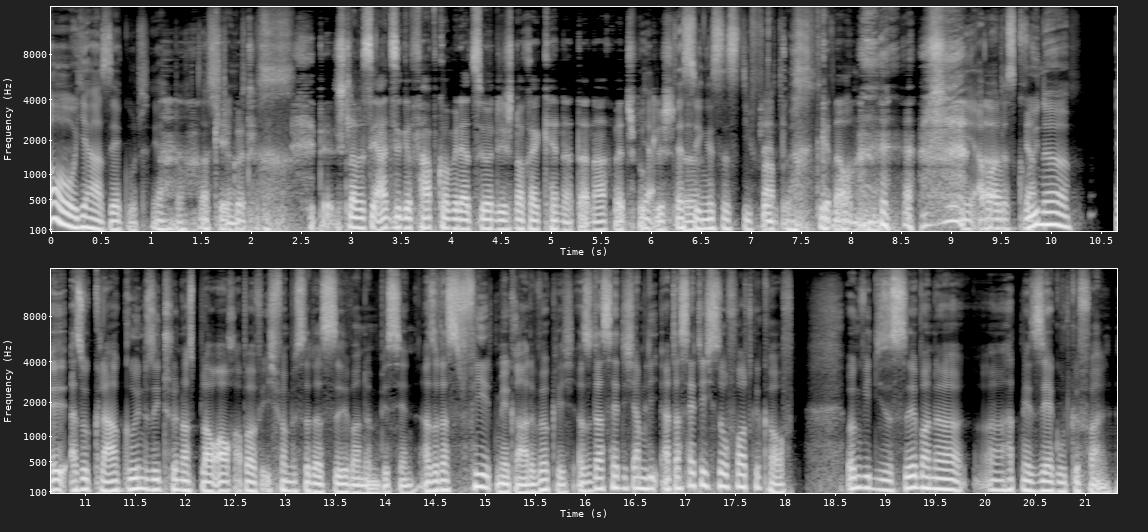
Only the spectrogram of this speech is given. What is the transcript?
Oh ja, sehr gut. Ja, doch, das okay, stimmt. gut. Ich glaube, es ist die einzige Farbkombination, die ich noch erkenne. Danach werde ich wirklich. Ja, deswegen äh, ist es die Farbe. Genau. nee, aber äh, das Grüne, ja. Äh, also klar, Grüne sieht schön aus, Blau auch, aber ich vermisse das Silberne ein bisschen. Also das fehlt mir gerade wirklich. Also das hätte ich am, das hätte ich sofort gekauft. Irgendwie dieses Silberne äh, hat mir sehr gut gefallen.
